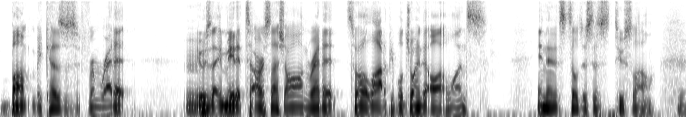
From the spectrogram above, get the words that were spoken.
bump because from Reddit, Mm. it was it made it to r slash all on Reddit, so a lot of people joined it all at once, and then it still just is too slow. Hmm.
